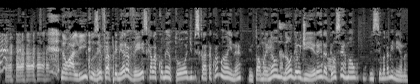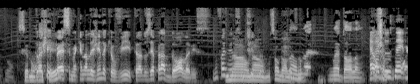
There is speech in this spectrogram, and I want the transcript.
Não, ali, inclusive, foi a primeira vez que ela comentou de bicicleta com a mãe, né? Então a mãe não, não deu dinheiro e ainda deu um sermão em cima da menina. Você não Eu vai achei ter. péssimo, é que na legenda que eu vi, traduzia pra dólares. Não faz nenhum Não, sentido. não, não são dólares. Não, Não, não é, não é dólar. Era chama- 200,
